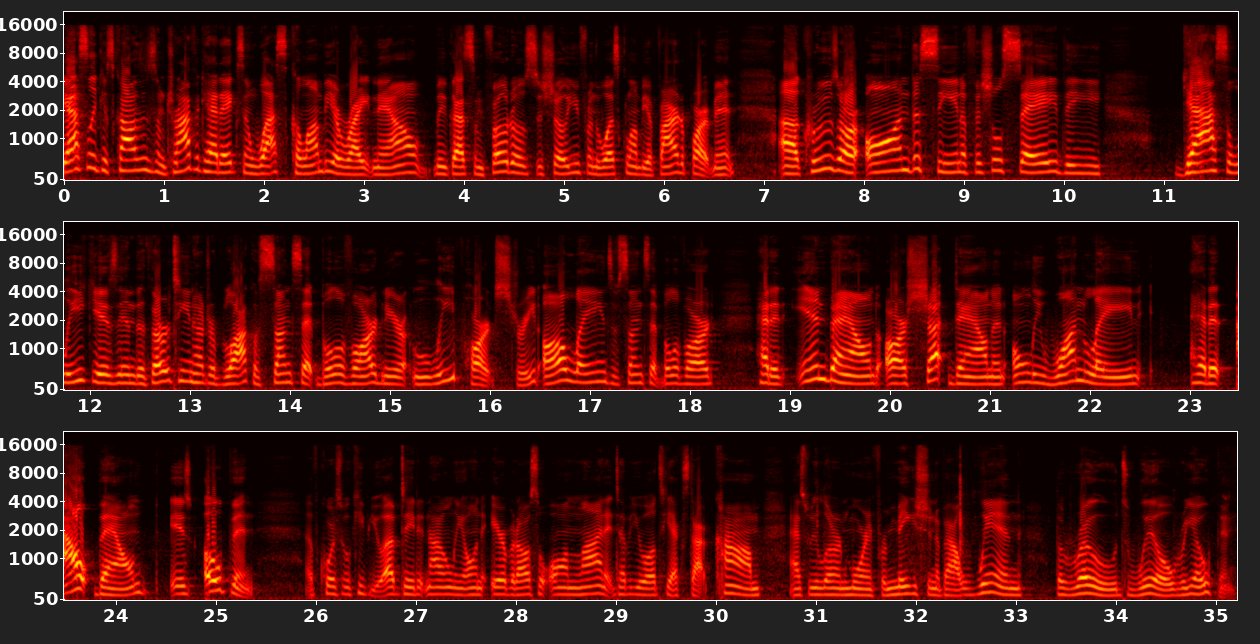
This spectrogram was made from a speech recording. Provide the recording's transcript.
Gas leak is causing some traffic headaches in West Columbia right now. We've got some photos to show you from the West Columbia Fire Department. Uh, crews are on the scene. Officials say the gas leak is in the 1300 block of Sunset Boulevard near Leaphart Street. All lanes of Sunset Boulevard headed inbound are shut down and only one lane headed outbound is open. Of course, we'll keep you updated not only on air but also online at WLTX.com as we learn more information about when the roads will reopen.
